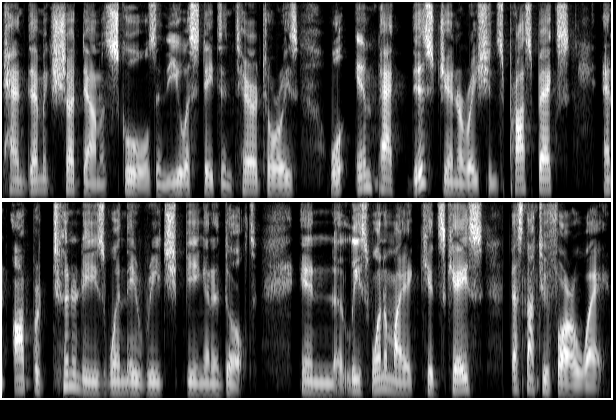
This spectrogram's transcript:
pandemic shutdown of schools in the U.S. states and territories will impact this generation's prospects and opportunities when they reach being an adult. In at least one of my kids' case, that's not too far away.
